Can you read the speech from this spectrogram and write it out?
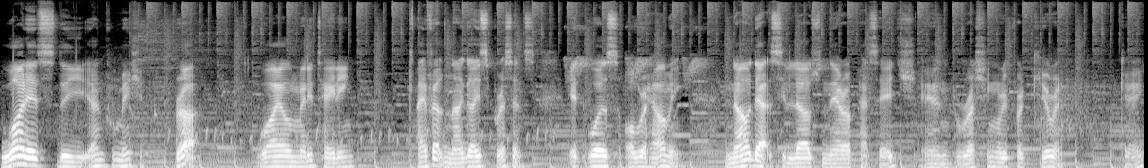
What is the information? Bruh, while meditating, I felt Naga's presence. It was overwhelming. Now that she loves narrow passage and rushing river current. Okay.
